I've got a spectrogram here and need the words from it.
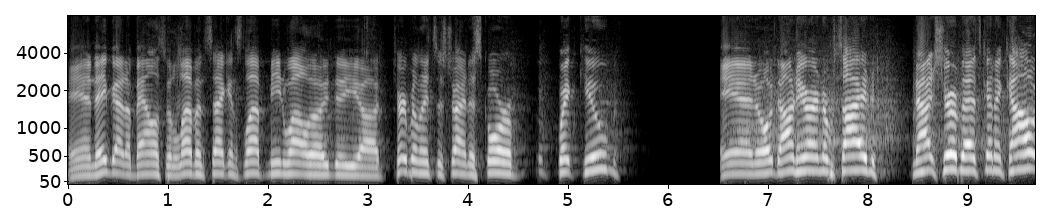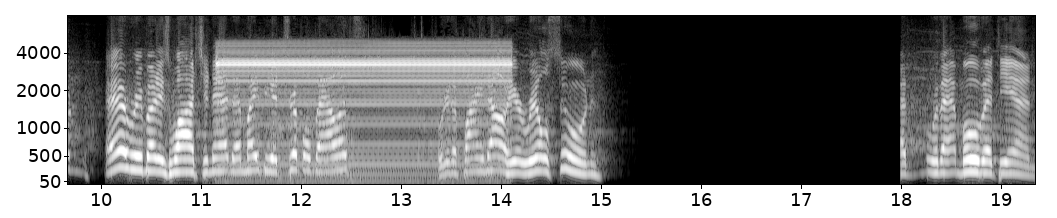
And they've got a balance with 11 seconds left. Meanwhile, the, the uh, Turbulence is trying to score a quick cube. And oh, down here on the side, not sure if that's going to count. Everybody's watching that. That might be a triple balance. We're going to find out here real soon with that move at the end.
